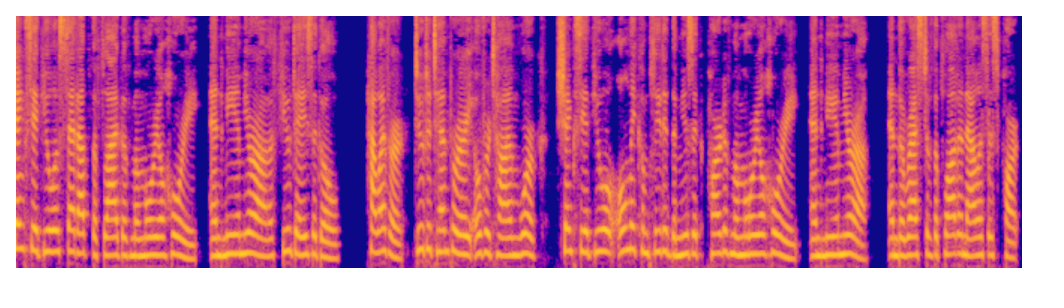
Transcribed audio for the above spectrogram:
Shang Xiegyo set up the flag of Memorial Hori and Miyamura a few days ago. However, due to temporary overtime work, Shang Xiegyo only completed the music part of Memorial Hori and Miyamura, and the rest of the plot analysis part.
